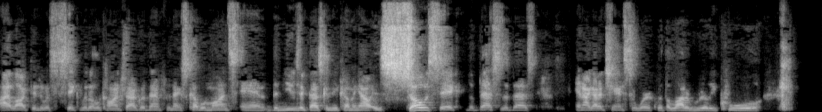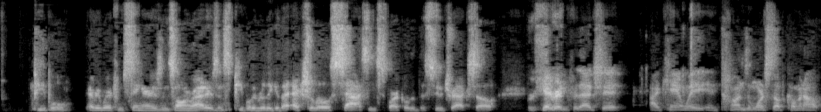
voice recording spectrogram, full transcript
I locked into a sick little contract with them for the next couple months, and the music that's going to be coming out is so sick, the best of the best. And I got a chance to work with a lot of really cool people, everywhere from singers and songwriters and people that really get that extra little sassy sparkle to the Sue track. So For get ready for that shit. I can't wait, and tons of more stuff coming out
